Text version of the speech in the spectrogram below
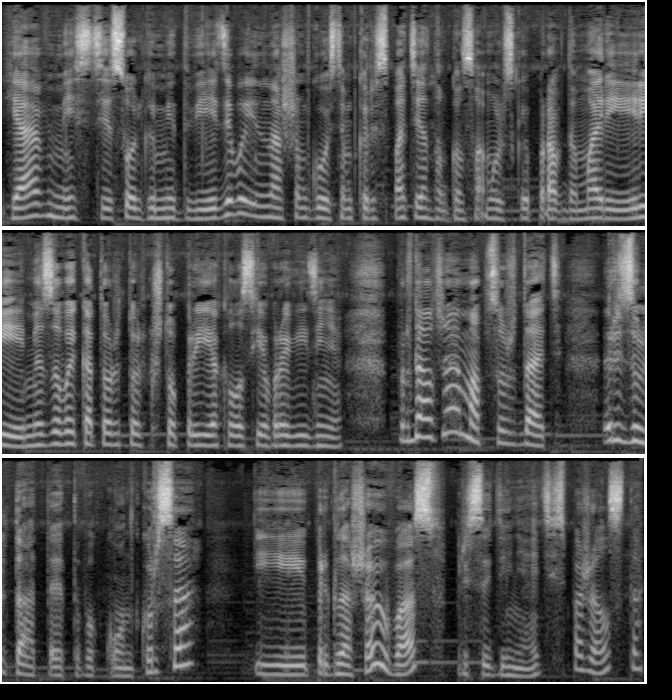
Я вместе с Ольгой Медведевой и нашим гостем-корреспондентом «Комсомольской правды» Марией Ремезовой, которая только что приехала с Евровидения, продолжаем обсуждать результаты этого конкурса. И приглашаю вас, присоединяйтесь, пожалуйста.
